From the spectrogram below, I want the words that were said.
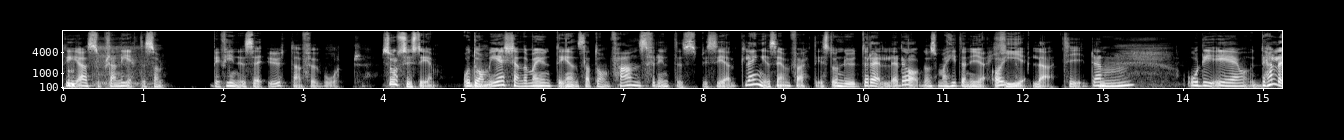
det är alltså planeter som befinner sig utanför vårt solsystem. Och de erkände man ju inte ens att de fanns för inte speciellt länge sedan faktiskt. Och nu dräller det av dem som man hittar nya Oj. hela tiden. Mm. Och det, är, det handlar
